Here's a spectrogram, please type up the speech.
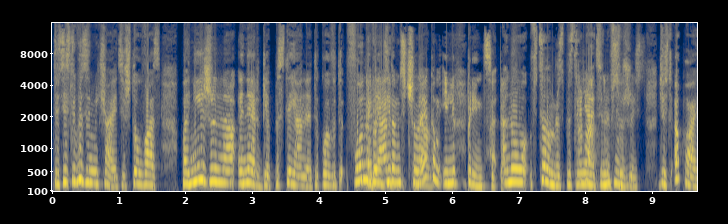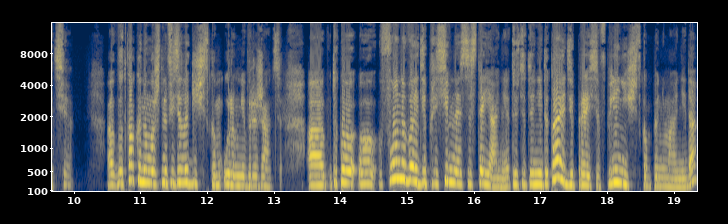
То есть если вы замечаете, что у вас понижена энергия постоянная, такой вот фоновый... Рядом с человеком или в принципе? да, оно в целом распространяется Ага, на всю жизнь. То есть апатия. А Вот как оно может на физиологическом уровне выражаться? А, Такое э, фоновое депрессивное состояние. То есть это не такая депрессия в клиническом понимании, да,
